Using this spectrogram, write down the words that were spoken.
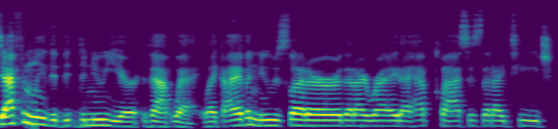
definitely the the new year that way. Like I have a newsletter that I write, I have classes that I teach,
